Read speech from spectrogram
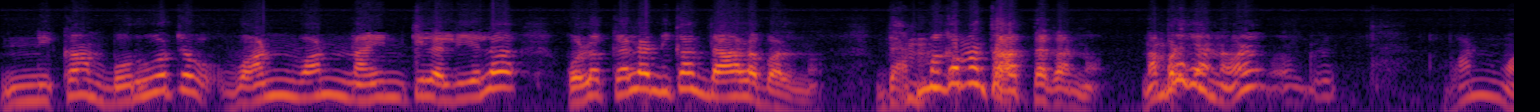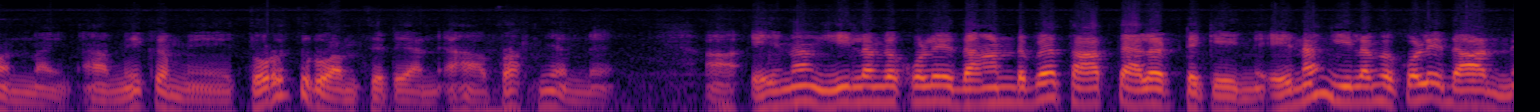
නිකන් බොරුවට 119 කියලා ලියලා කොල කළා නිකන් දාලා බලනවා. දැම්ම ගම තාත්තා ගන්නවා. නම්බර ගන්නවා. 119. ආ මේක මේ තොරතුරු අංශයට යන්නේ. ආ ප්‍රශ්නයක් නැහැ. ආ එහෙනම් ඊළඟ කොලේ දාන්න බෑ තාත්තා ඇලර්ට් එකේ ඉන්නේ. එහෙනම් ඊළඟ කොලේ දාන්න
